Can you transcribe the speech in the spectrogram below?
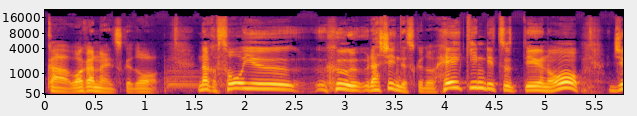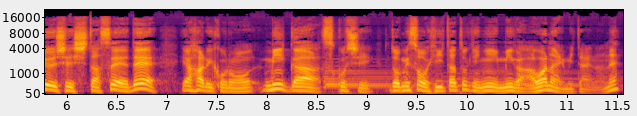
かわかんないですけど、なんかそういう風らしいんですけど、平均率っていうのを重視したせいで、やはりこのミが少しドミソを弾いた時にミが合わないみたいなね、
